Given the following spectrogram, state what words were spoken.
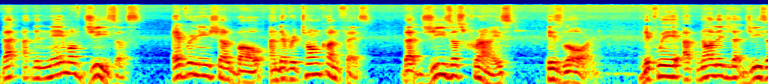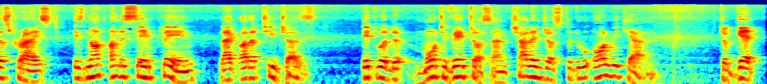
that at the name of Jesus every knee shall bow and every tongue confess that Jesus Christ is Lord. And if we acknowledge that Jesus Christ is not on the same plane like other teachers, it would motivate us and challenge us to do all we can to get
